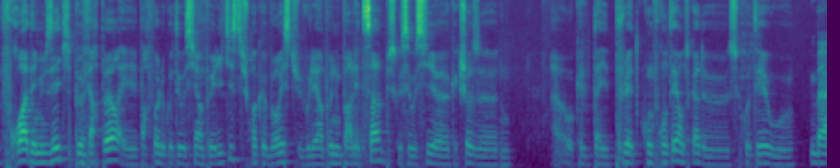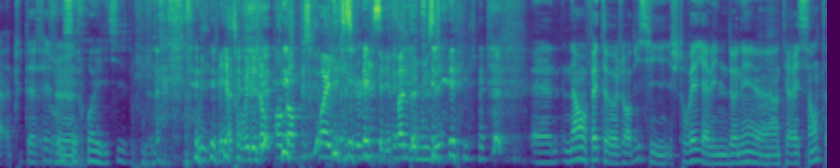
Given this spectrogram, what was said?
froid des musées qui peut faire peur et parfois le côté aussi un peu élitiste. Je crois que Boris, tu voulais un peu nous parler de ça, puisque c'est aussi euh, quelque chose euh, donc, euh, auquel tu as pu être confronté, en tout cas, de ce côté où. Bah, tout à fait. Oui, c'est Je... froid et élitiste. donc, euh, Oui, mais il a trouvé des gens encore plus froids et élitistes que lui, c'est les fans de musées. Euh, non, en fait, euh, aujourd'hui, si je trouvais il y avait une donnée euh, intéressante,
